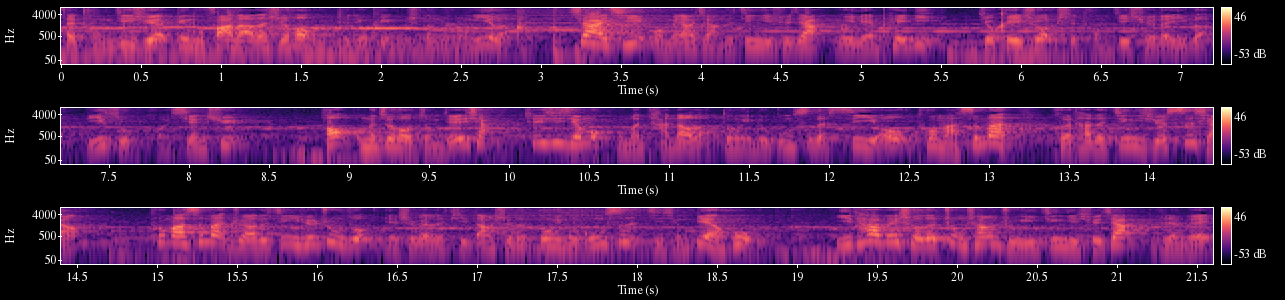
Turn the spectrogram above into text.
在统计学并不发达的时候，这就并不是那么容易了。下一期我们要讲的经济学家威廉佩蒂，就可以说是统计学的一个鼻祖和先驱。好，我们最后总结一下这一期节目，我们谈到了东印度公司的 CEO 托马斯曼和他的经济学思想。托马斯曼主要的经济学著作也是为了替当时的东印度公司进行辩护。以他为首的重商主义经济学家认为，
